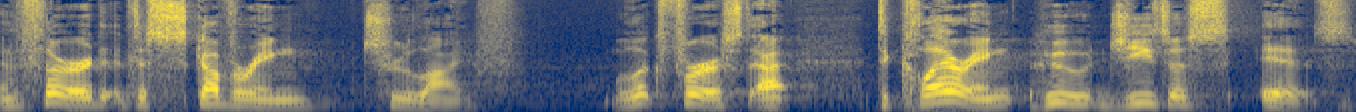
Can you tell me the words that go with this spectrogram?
and third, discovering true life. We'll look first at declaring who Jesus is.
